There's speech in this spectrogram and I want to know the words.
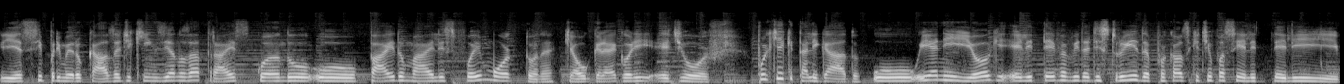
E esse primeiro caso é de 15 anos atrás, quando o pai do Miles foi morto, né? Que é o Gregory Edgeworth. Por que que tá ligado? O Yanni Yogi, ele teve a vida destruída por causa que, tipo assim, ele, ele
